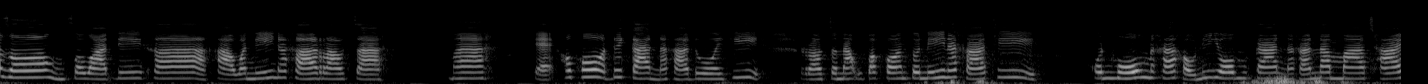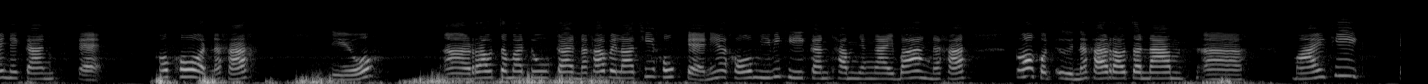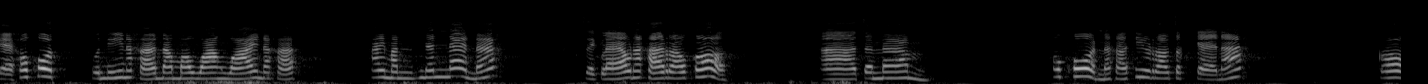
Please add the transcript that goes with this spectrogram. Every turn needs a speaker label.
Speaker 1: ก็ซงสวัสดีค่ะค่ะวันนี้นะคะเราจะมาแกะข้าวโพดด้วยกันนะคะ โดยที่เราจะนำอุปกรณ์ตัวนี้นะคะที่คนม้งนะคะ เขานิยมกันนะคะนำมาใช้ในการแกะข้าวโพดนะคะ เดี๋ยวเราจะมาดูกันนะคะ เวลาที่เขาแกะเนี่ยเขามีวิธีการทำยังไงบ้างนะคะ ก็ก่อนอื่นนะคะเราจะนำไม้ที่แกะข้าวโพด ตัวนี้นะคะนำมาวางไว้นะคะ ให้มันแน่นๆนะเสร็จแล้วนะคะเราก็าจะนำข้าวโพดนะคะที่เราจะแกะนะ ก็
